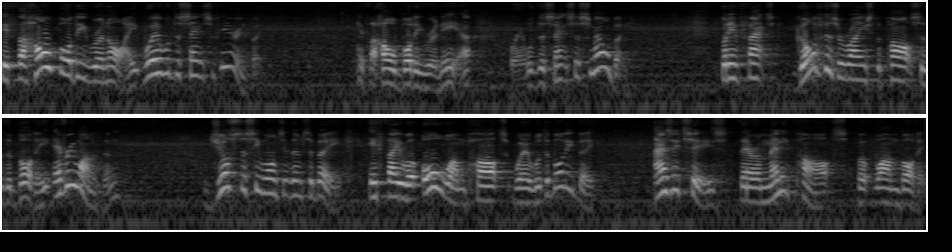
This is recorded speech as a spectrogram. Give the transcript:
If the whole body were an eye, where would the sense of hearing be? If the whole body were an ear, where would the sense of smell be? But in fact, God has arranged the parts of the body, every one of them, just as He wanted them to be. If they were all one part, where would the body be? As it is, there are many parts, but one body.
